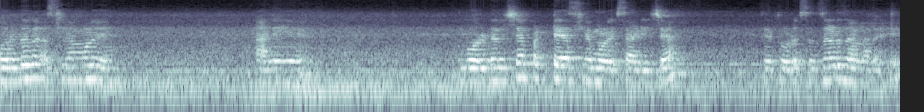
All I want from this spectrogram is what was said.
बॉर्डर असल्यामुळे आणि बॉर्डरच्या पट्ट्या असल्यामुळे साडीच्या ते थोडंसं जड जाणार आहे.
